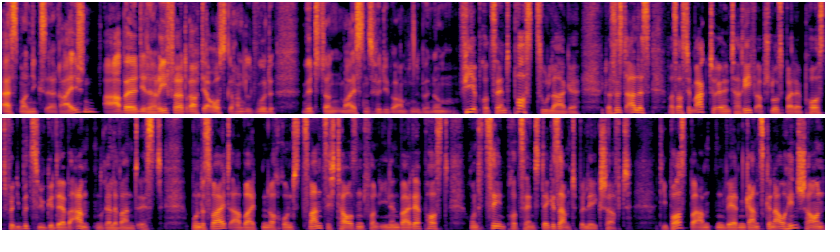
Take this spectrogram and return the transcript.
erstmal nichts erreichen. Aber der Tarifvertrag, der ausgehandelt wurde, wird dann meistens für die Beamten übernommen. 4% Postzulage. Das ist alles, was aus dem aktuellen Tarifabschluss bei der Post für die Bezüge der Beamten relevant ist. Bundesweit arbeiten noch rund 20.000 von ihnen bei der Post, rund 10% der Gesamtbelegschaft. Die Postbeamten werden ganz genau hinschauen,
